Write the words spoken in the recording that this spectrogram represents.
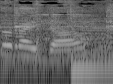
want to ride daw?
